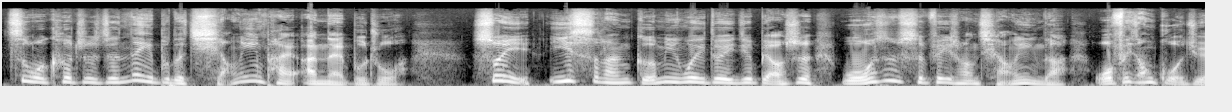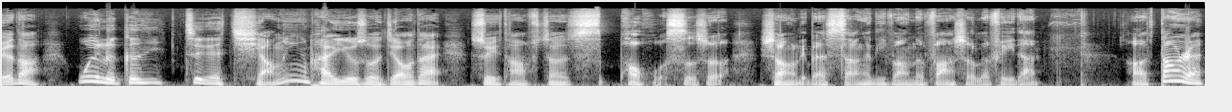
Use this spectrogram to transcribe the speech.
自我克制，这内部的强硬派按捺不住啊，所以伊斯兰革命卫队就表示，我这是非常强硬的，我非常果决的，为了跟这个强硬派有所交代，所以他这炮火四射，上个礼拜三个地方都发射了飞弹。啊，当然，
